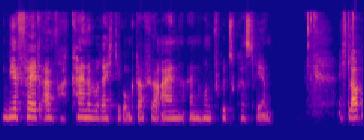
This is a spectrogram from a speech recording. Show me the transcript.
mir fällt einfach keine Berechtigung dafür ein, einen Hund früh zu kastrieren. Ich glaube,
